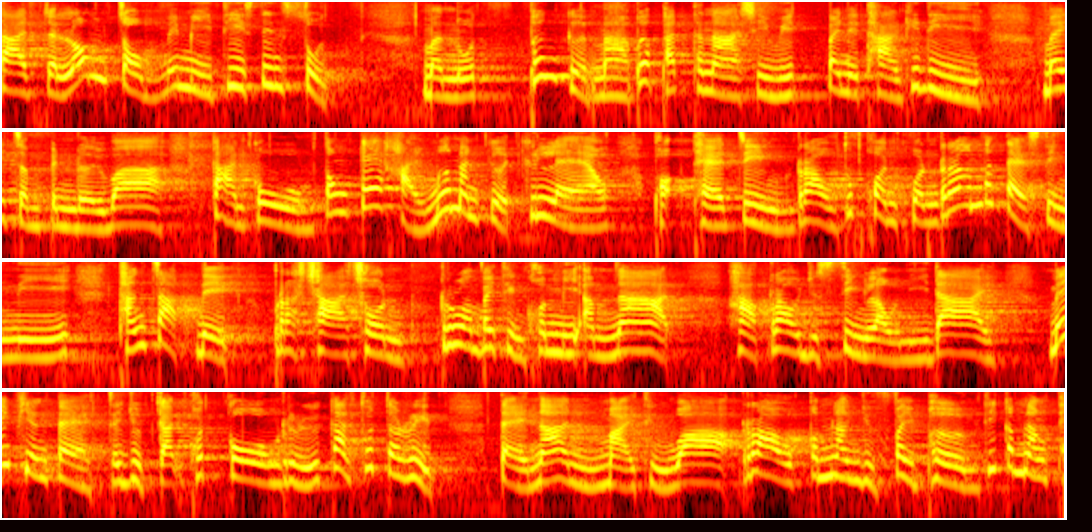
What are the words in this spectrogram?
ชาติจะล่มจมไม่มีที่สิ้นสุด มนุษย์เพิ่ เกิดมาเพื่อพัฒนาชีวิตไปในทางที่ดี ไม่จำเป็นเลยว่า การโกงต้องแก้ไขเมื่อมันเกิดขึ้นแล้ว เพราะแท้จริงเราทุกคนควรเริ่มตั้งแต่สิ่งนี้ ทั้งจากเด็กประชาชน รวมไปถึงคนมีอำนาจ หากเราหยุดสิ่งเหล่านี้ได้ ไม่เพียงแต่จะหยุดการคดโกงหรือการทุจริตแต่นั่นหมายถึงว่าเรากำลังหยุดไฟเพลิงที่กำลังแผ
